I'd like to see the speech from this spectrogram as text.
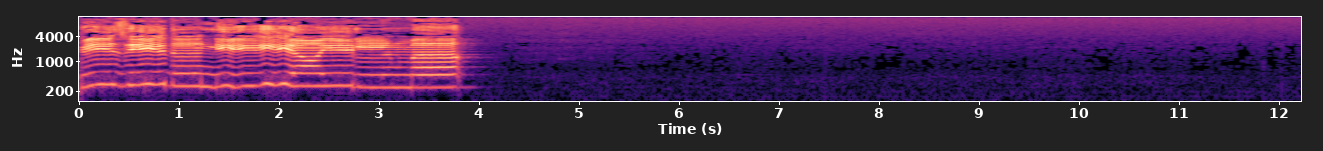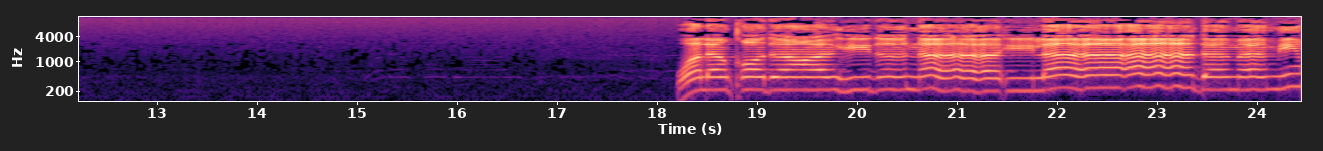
رب زدني علما. ولقد عهدنا إلى آدم من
